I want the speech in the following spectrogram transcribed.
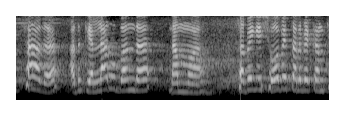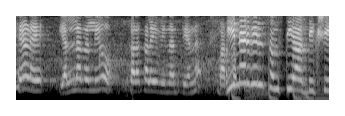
ಇಚ್ಛಾ ಅದ. ಅದಕ್ಕೆಲ್ಲರೂ ಬಂದು ನಮ್ಮ ಸಭೆಗೆ ಶೋಭೆ ತರಬೇಕಂತ ಹೇಳಿ ಎಲ್ಲರಲ್ಲಿಯೂ ಕಳಕಳಿ ವಿನಂತಿಯನ್ನು ಇನ್ನರ್ವಿಲ್ ಸಂಸ್ಥೆಯ ಅಧ್ಯಕ್ಷೆ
